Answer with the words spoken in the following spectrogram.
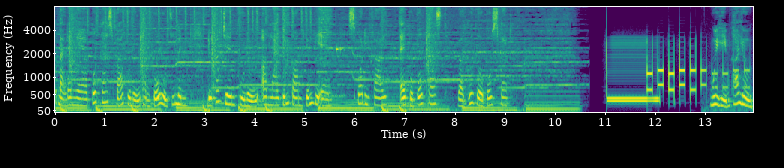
Các bạn đang nghe podcast báo phụ nữ thành phố Hồ Chí Minh được phát trên phụ nữ online.com.vn, Spotify, Apple Podcast và Google Podcast. Nguy hiểm khó lường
